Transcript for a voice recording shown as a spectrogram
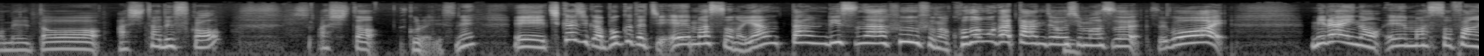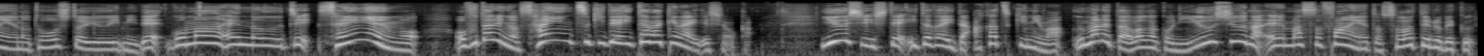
おめでとう。明日ですか？明日ぐらいですね、えー近々僕たち A マッソのヤンタンリスナー夫婦の子供が誕生します。すごい。未来の A マッソファンへの投資という意味で5万円のうち1000円をお二人のサイン付きでいただけないでしょうか？融資していただいた暁には生まれた我が子に優秀な A マッソファンへと育てるべく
